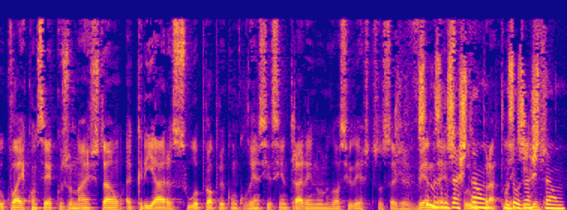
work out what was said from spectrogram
o que vai acontecer é que os jornais estão a criar a sua própria concorrência se entrarem num negócio destes, ou seja, vendem mas eles estão, prato mas eles já estão,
